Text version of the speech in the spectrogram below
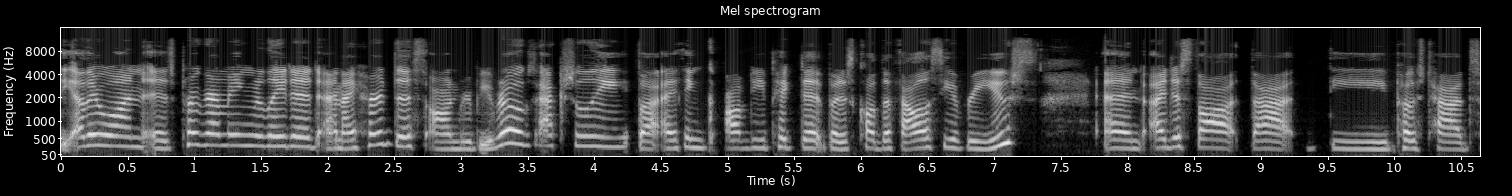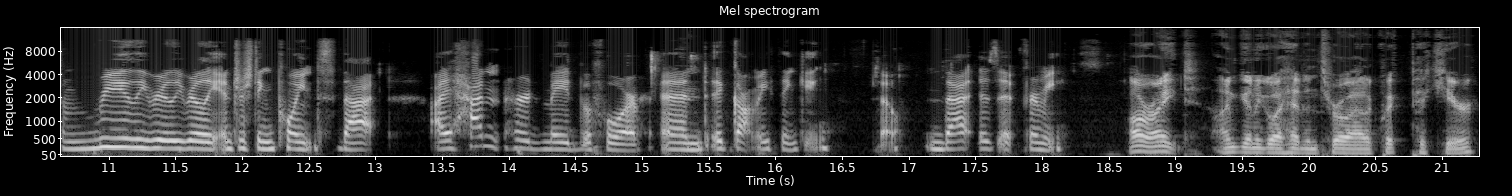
The other one is programming related, and I heard this on Ruby Rogues actually, but I think Avdi picked it, but it's called The Fallacy of Reuse. And I just thought that the post had some really, really, really interesting points that I hadn't heard made before, and it got me thinking. So that is it for me. All right. I'm going to go ahead and throw out a quick pick here.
